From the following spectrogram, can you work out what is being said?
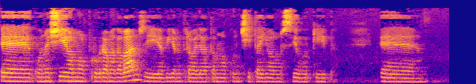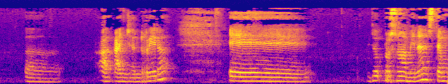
Eh, coneixíem el programa d'abans i havíem treballat amb la Conxita i el seu equip eh, eh, anys enrere. Eh, jo personalment eh, estem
